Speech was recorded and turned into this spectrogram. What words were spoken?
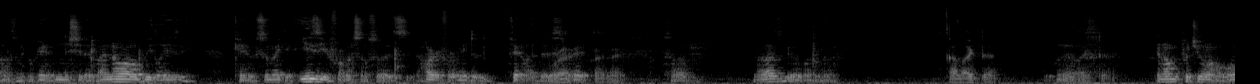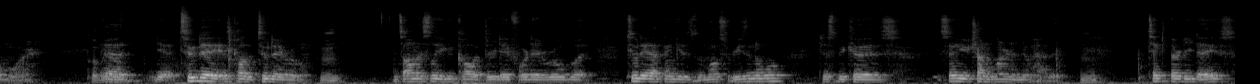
I was like, okay, initiative. I know I'll be lazy. Okay, so make it easier for myself, so it's harder for me to fail at this, Right, right? right, right. So, no, that's a good one though. I like that. What I else? like that. And I'm gonna put you on one more. Put me Yeah, on. yeah, two day. It's called the two day rule. Mm. It's honestly you could call it three day, four day rule, but two day I think is the most reasonable, just because say you're trying to learn a new habit, Mm. take thirty days.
